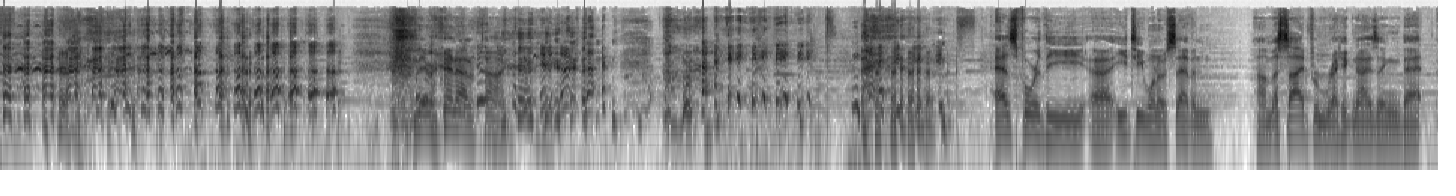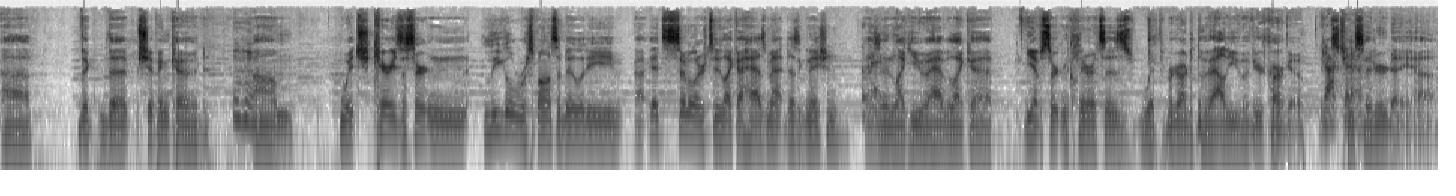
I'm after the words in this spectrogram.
they ran out of time. All right. As for the uh, ET 107, um, aside from recognizing that uh, the the shipping code, um, which carries a certain legal responsibility, uh, it's similar to like a hazmat designation, as in like you have like a you have certain clearances with regard to the value of your cargo. It's considered a uh,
